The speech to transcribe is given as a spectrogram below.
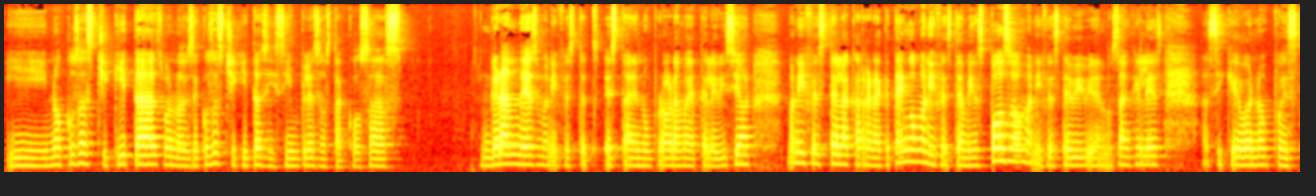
Y no cosas chiquitas, bueno, desde cosas chiquitas y simples hasta cosas grandes, manifesté estar en un programa de televisión, manifesté la carrera que tengo, manifesté a mi esposo, manifesté vivir en Los Ángeles, así que bueno, pues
